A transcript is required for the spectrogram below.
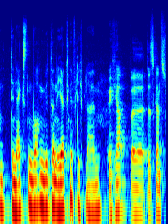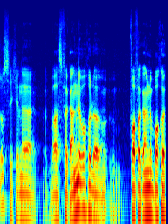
Und die nächsten Wochen wird dann eher knifflig bleiben. Ich habe, äh, das ganz lustig, in der, war es vergangene Woche oder vorvergangene Woche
